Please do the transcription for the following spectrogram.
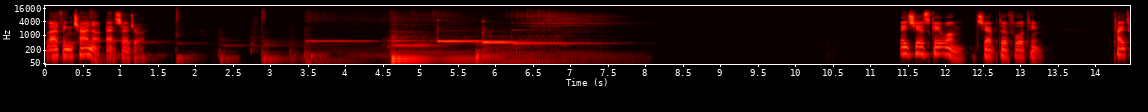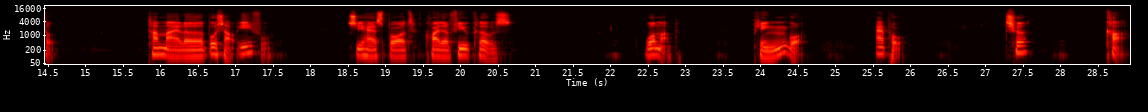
life in China, etc. HSK 1 Chapter 14 Title 她买了不少衣服。She has bought quite a few clothes. Warm up. 苹果 Apple. 车 Car.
